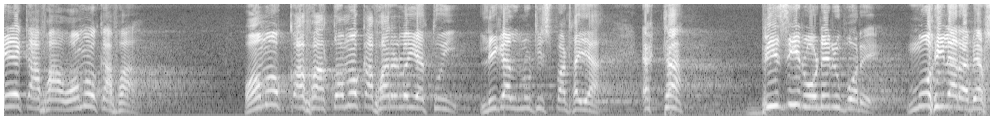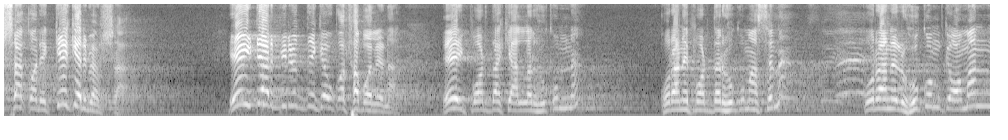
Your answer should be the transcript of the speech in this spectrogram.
কে কাফা, অম কাফা? অমক কাফা, তম কাফারে লইয়া তুই লিগাল নোটিশ পাঠাইয়া একটা বিজি রোডের উপরে মহিলারা ব্যবসা করে, কেকের ব্যবসা। এইটার বিরুদ্ধে কেউ কথা বলে না। এই পর্দা কি আল্লাহর হুকুম না? কোরআনে পর্দার হুকুম আছে না? কোরআনের হুকুমকে অমান্য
